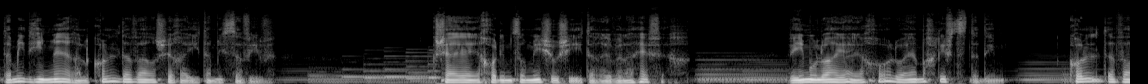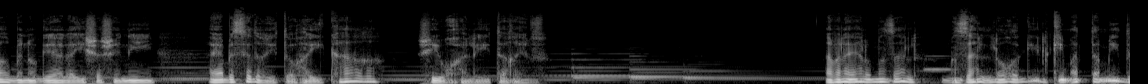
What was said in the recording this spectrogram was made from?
תמיד הימר על כל דבר שראית מסביב. כשהיה יכול למצוא מישהו שיתערב על ההפך. ואם הוא לא היה יכול, הוא היה מחליף צדדים. כל דבר בנוגע לאיש השני היה בסדר איתו, העיקר שיוכל להתערב. אבל היה לו מזל, מזל לא רגיל, כמעט תמיד.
